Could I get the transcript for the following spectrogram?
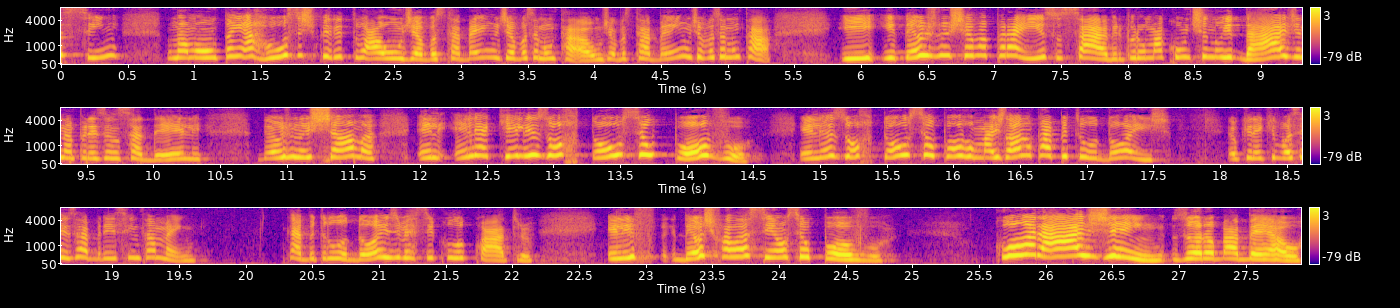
assim, numa montanha russa espiritual. Um dia você está bem, um dia você não está. Um dia você está bem, um dia você não está. E, e, Deus nos chama para isso, sabe? Por uma continuidade na presença dEle. Deus nos chama. Ele, ele é que ele exortou o seu povo. Ele exortou o seu povo. Mas lá no capítulo 2, eu queria que vocês abrissem também. Capítulo 2, versículo 4. Ele, Deus fala assim ao seu povo: Coragem, Zorobabel,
